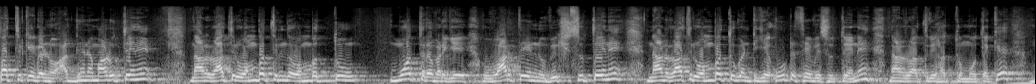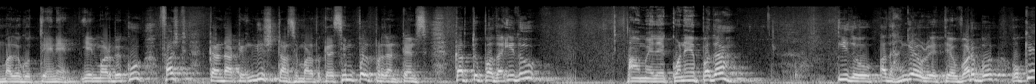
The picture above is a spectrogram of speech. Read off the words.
ಪತ್ರಿಕೆಗಳನ್ನು ಅಧ್ಯಯನ ಮಾಡುತ್ತೇನೆ. ನಾನು ರಾತ್ರಿ ಒಂಬತ್ತರಿಂದ ಒಂಬತ್ತು ಮೂವತ್ತರವರೆಗೆ ವಾರ್ತೆಯನ್ನು ವೀಕ್ಷಿಸುತ್ತೇನೆ. ನಾನು ರಾತ್ರಿ ಒಂಬತ್ತು ಗಂಟೆಗೆ ಊಟ ಸೇವಿಸುತ್ತೇನೆ. ನಾನು ರಾತ್ರಿ ಹತ್ತು ಮೂವತ್ತಕ್ಕೆ ಮಲಗುತ್ತೇನೆ. ಏನು ಮಾಡಬೇಕು? First Kannada to English translate ಮಾಡಬೇಕಾದ್ರೆ ಸಿಂಪಲ್ ಪ್ರೆಸೆಂಟ್ ಟೆನ್ಸ್ ಕರ್ತು ಪದ ಇದು. ಆಮೇಲೆ ಕೊನೆಯ ಪದ. ಇದು ಅದು ಹಾಗೆ ಉಳಿಯುತ್ತೆ verb okay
